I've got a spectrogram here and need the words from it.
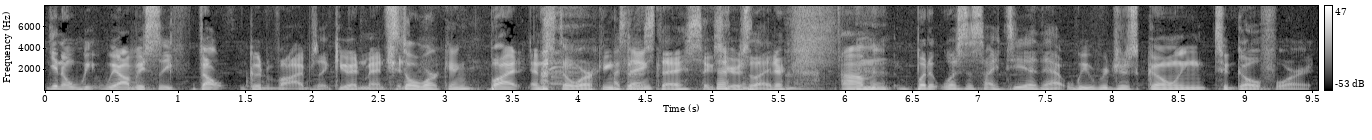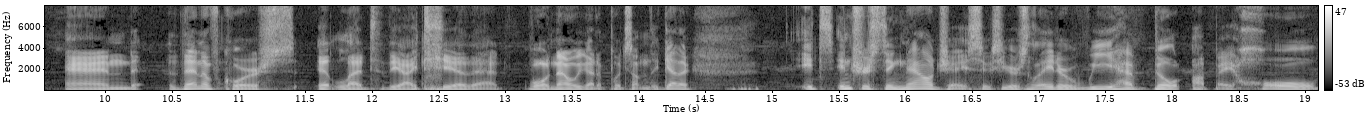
You know, we, we obviously felt good vibes, like you had mentioned. Still working. but and still working to this day, six years later. Um, but it was this idea that we were just going to go for it, and then of course it led to the idea that well, now we got to put something together. It's interesting now, Jay. Six years later, we have built up a whole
